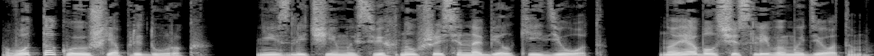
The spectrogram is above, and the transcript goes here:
Вот такой уж я придурок. Неизлечимый, свихнувшийся на белке идиот. Но я был счастливым идиотом,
